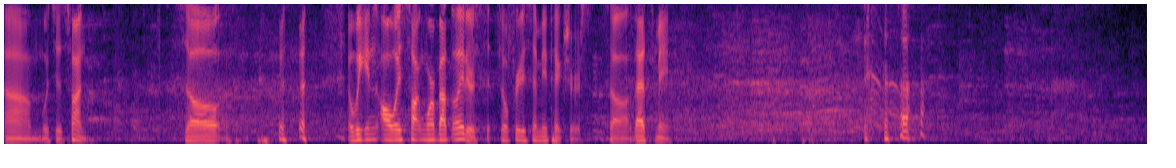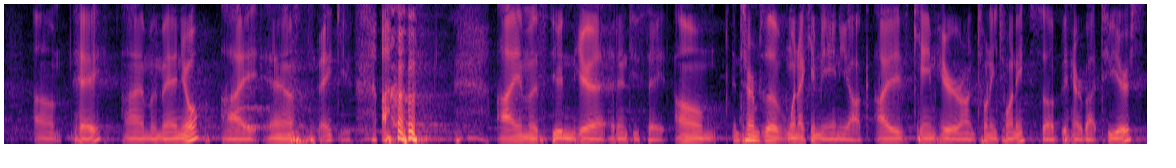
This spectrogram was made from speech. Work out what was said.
um, which is fun. So, and we can always talk more about that later. Feel free to send me pictures. So that's me. Um, hey, I'm Emmanuel. I am, thank you. I am a student here at, NC State. Um, in terms of when I came to Antioch, I came here on 2020, so I've been here about two years.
